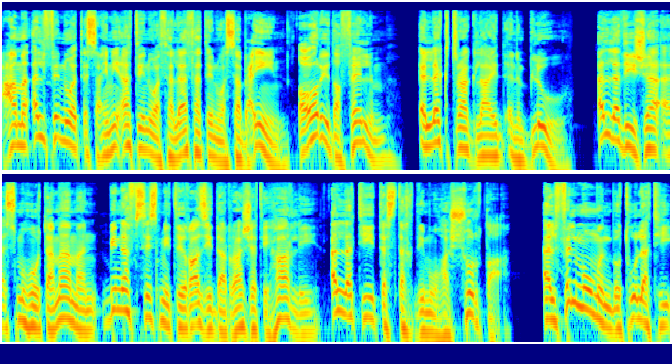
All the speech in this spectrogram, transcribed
عام 1973 عرض فيلم Electra Glide in Blue الذي جاء اسمه تماما بنفس اسم طراز دراجة هارلي التي تستخدمها الشرطة. الفيلم من بطولة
